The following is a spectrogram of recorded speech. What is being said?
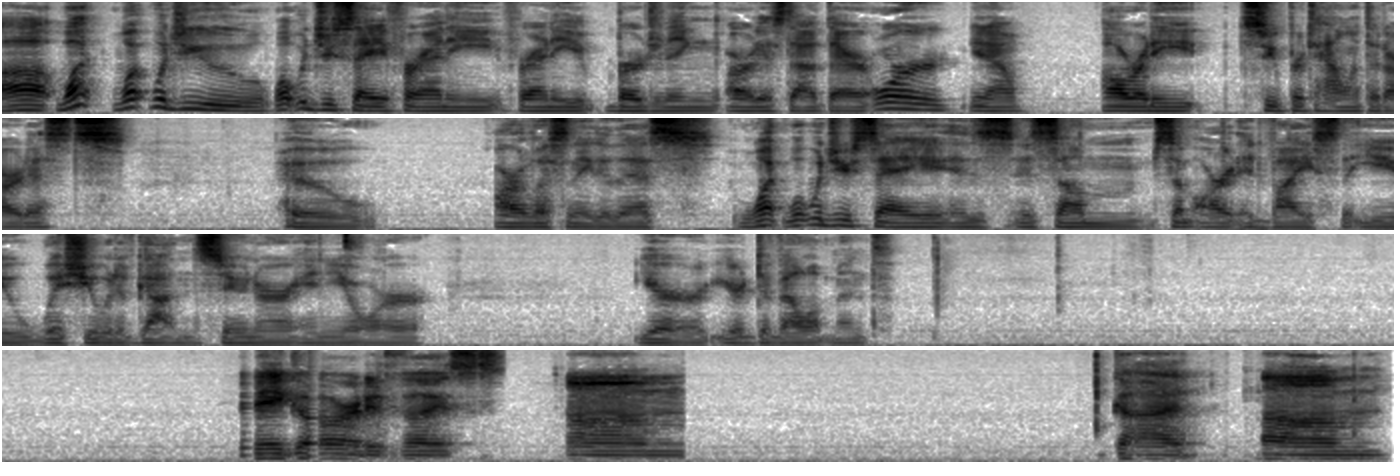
Uh, what what would you what would you say for any for any burgeoning artist out there, or you know, already super talented artists who are listening to this? What what would you say is is some some art advice that you wish you would have gotten sooner in your your your development? Big art advice. Um God. Um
